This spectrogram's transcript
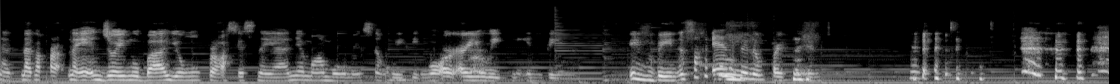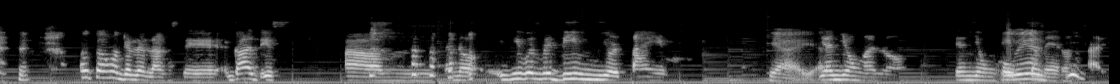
Na-enjoy mo ba yung process na yan, yung mga moments ng waiting mo? Or are you waiting in vain? In vain? Ang sakit mo din ng part na yun. Huwag kang magalala kasi God is, um, ano, He will redeem your time. Yeah, yeah. Yan yung ano, yan yung hope Amen. na meron tayo.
